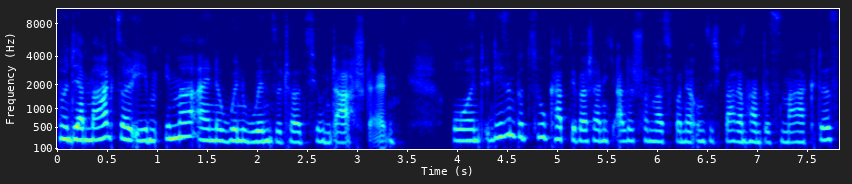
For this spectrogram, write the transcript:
Und der Markt soll eben immer eine Win-Win-Situation darstellen. Und in diesem Bezug habt ihr wahrscheinlich alle schon was von der unsichtbaren Hand des Marktes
